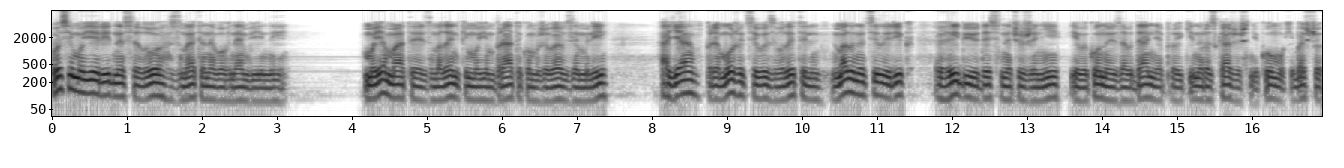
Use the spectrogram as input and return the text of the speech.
Ось і моє рідне село, зметене вогнем війни. Моя мати з маленьким моїм братиком живе в землі, а я, переможець і визволитель, мало на цілий рік гибію десь на чужині і виконую завдання, про які не розкажеш нікому, хіба що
